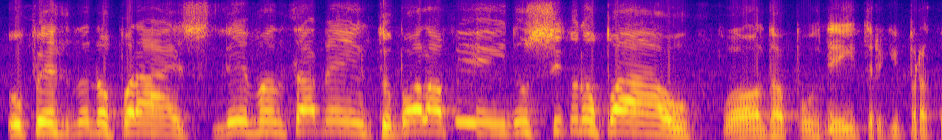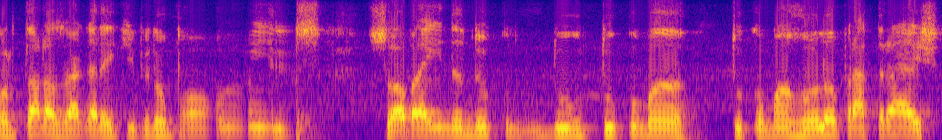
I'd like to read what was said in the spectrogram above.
O Fernando Praz, levantamento, bola vem no segundo pau. Volta por dentro aqui para cortar a zaga da equipe do Palmeiras. Sobra ainda do, do Tucumã. Tucumã rolou para trás.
